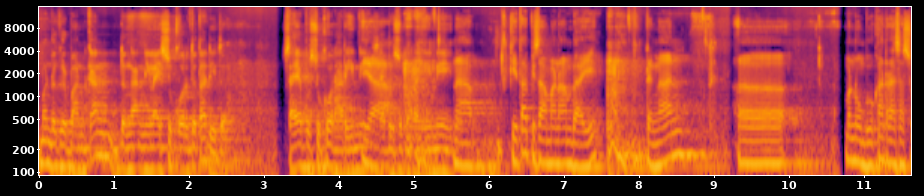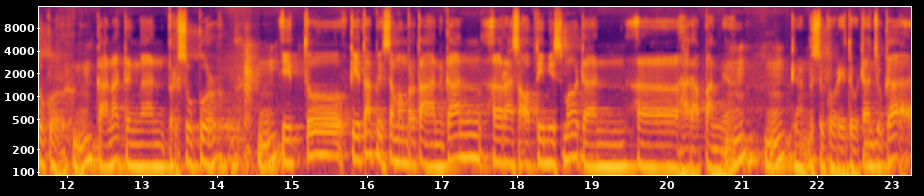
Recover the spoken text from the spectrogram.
mendegerbankan dengan nilai syukur itu tadi itu. Saya bersyukur hari ini, Iya. saya bersyukur hari ini. Nah, kita bisa menambahi dengan eh, menumbuhkan rasa syukur, karena dengan bersyukur itu kita bisa mempertahankan eh, rasa optimisme dan eh, harapan ya dengan bersyukur itu, dan juga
